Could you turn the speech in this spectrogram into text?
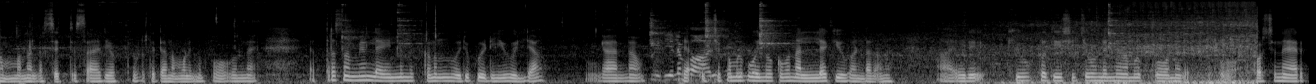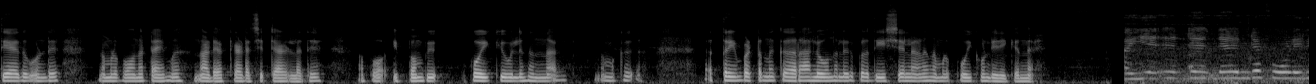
അമ്മ നല്ല സെറ്റ് സാരിയൊക്കെ എടുത്തിട്ടാണ് നമ്മളിന്ന് പോകുന്നത്. എത്ര സമയം ലൈനിൽ നിൽക്കണം എന്ന് ഒരു പിടിയുമില്ല കാരണം ഉച്ചയ്ക്ക് നമ്മൾ പോയി നോക്കുമ്പോൾ നല്ല ക്യൂ കണ്ടതാണ്. ആ ഒരു ക്യൂ പ്രതീക്ഷിച്ചുകൊണ്ട് തന്നെ നമ്മൾ പോകുന്നത്. അപ്പോൾ കുറച്ച് നേരത്തെ ആയതുകൊണ്ട് നമ്മൾ പോകുന്ന ടൈം നടയൊക്കെ അടച്ചിട്ടാണ് ഉള്ളത്. അപ്പോൾ ഇപ്പം പോയി ക്യൂവിൽ നിന്നാൽ നമുക്ക് എത്രയും പെട്ടെന്ന് കയറാലോ എന്നുള്ളൊരു പ്രതീക്ഷയിലാണ് നമ്മൾ പോയിക്കൊണ്ടിരിക്കുന്നത് എന്റെ ഫോണിൽ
